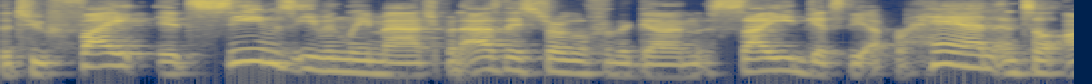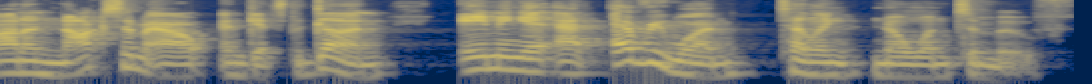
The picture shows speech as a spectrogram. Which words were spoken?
The two fight. It seems evenly matched, but as they struggle for the gun, Sayid gets the upper hand until Ana knocks him out and gets the gun, aiming it at everyone, telling no one to move.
